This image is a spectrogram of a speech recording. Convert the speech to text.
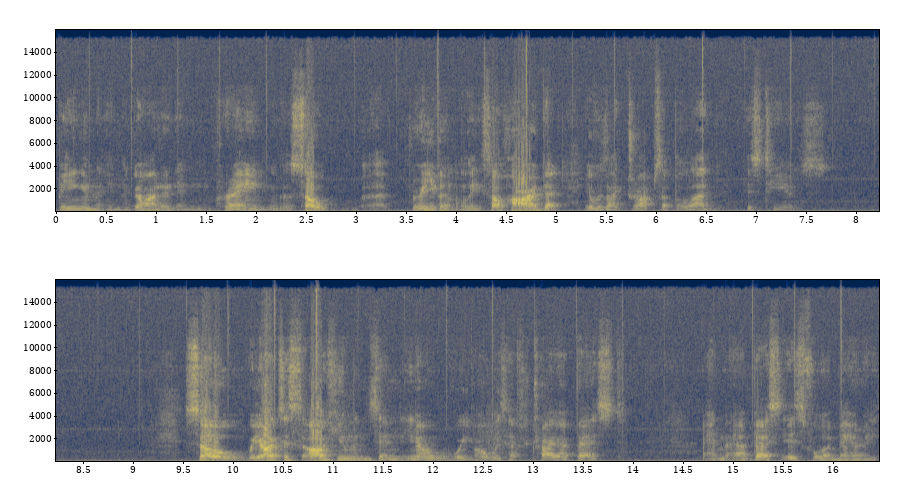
being in the, in the garden and praying. So uh, fervently, so hard that it was like drops of blood, his tears. So we are just all humans, and you know we always have to try our best, and our best is for Mary.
